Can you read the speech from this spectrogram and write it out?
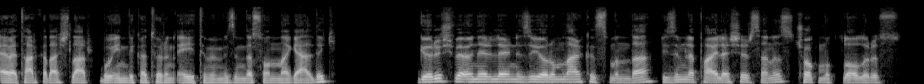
Evet arkadaşlar, bu indikatörün eğitimimizin de sonuna geldik. Görüş ve önerilerinizi yorumlar kısmında bizimle paylaşırsanız çok mutlu oluruz.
